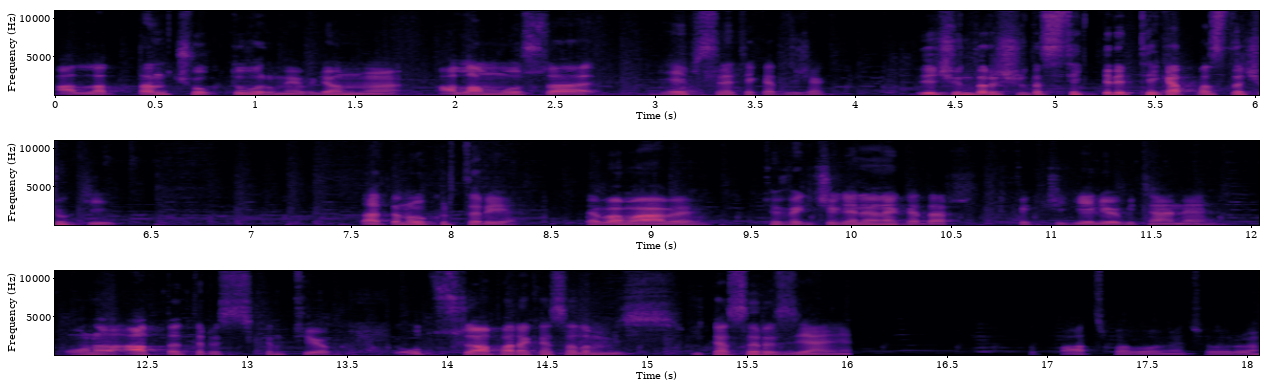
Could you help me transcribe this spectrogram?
Allah'tan çoktu vurmuyor biliyor musun? Alan vursa hepsine tek atacak. Bir de şunları şurada stekleri tek atması da çok iyi. Zaten o kurtarıyor. Devam abi. Tüfekçi gelene kadar. Tüfekçi geliyor bir tane. Onu atlatırız sıkıntı yok. 30 k para kasalım biz. Bir kasarız yani. At baba meteoru.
